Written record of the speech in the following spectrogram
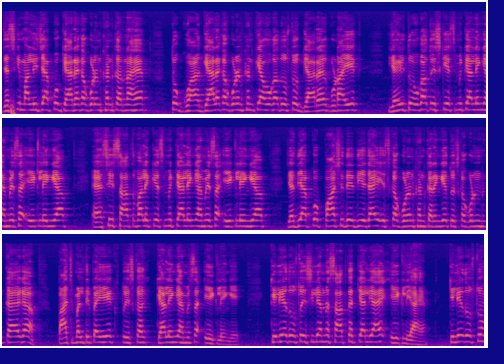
जैसे कि मान लीजिए आपको ग्यारह का गुणनखंड करना है तो ग्यारह का गुणनखंड क्या होगा दोस्तों? ग्यारह गुणा एक। यही तो होगा तो इस केस में क्या लेंगे? हमेशा एक लेंगे आप। ऐसे ही सात वाले केस में क्या लेंगे? हमेशा एक लेंगे आप। यदि आपको पाँच दे दिए जाए, इसका गुणनखंड करेंगे तो इसका गुणनखंड क्या आएगा? पाँच मल्टीप्लाई एक तो इसका क्या लेंगे? हमेशा एक लेंगे। क्लियर दोस्तों, इसीलिए हमने सात का क्या लिया है? एक लिया है। क्लियर दोस्तों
